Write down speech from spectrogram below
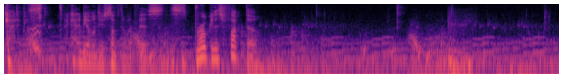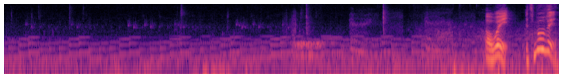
Gotta be... I gotta be able to do something with this. This is broken as fuck, though. Oh wait, it's moving!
